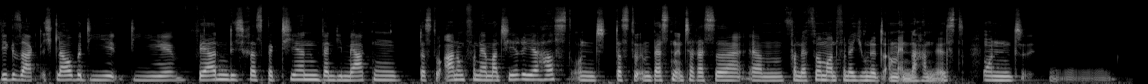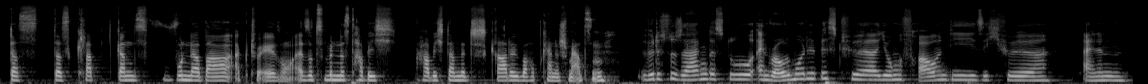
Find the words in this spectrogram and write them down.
wie gesagt, ich glaube, die, die werden dich respektieren, wenn die merken, dass du Ahnung von der Materie hast und dass du im besten Interesse ähm, von der Firma und von der Unit am Ende handelst. Und das, das klappt ganz wunderbar aktuell so. Also zumindest habe ich, hab ich damit gerade überhaupt keine Schmerzen. Würdest du sagen, dass du ein Role Model bist für junge Frauen, die sich für einen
